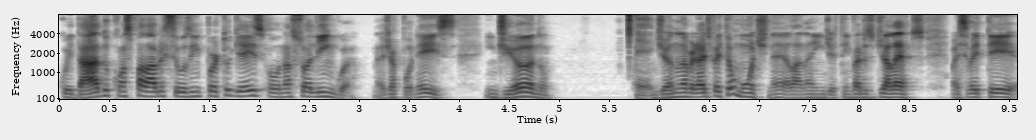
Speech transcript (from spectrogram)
cuidado com as palavras que você usa em português ou na sua língua, né? japonês, indiano, É, indiano, na verdade, vai ter um monte, né? Lá na Índia tem vários dialetos. Mas você vai ter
